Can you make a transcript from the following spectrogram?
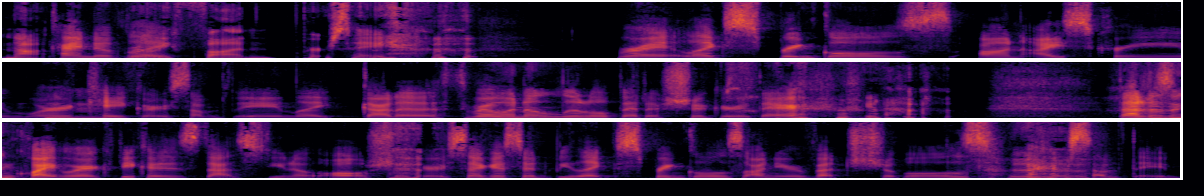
not kind of really like, fun per se. right, like sprinkles on ice cream or Mhm. a cake or something. Like, gotta throw in a little bit of sugar there. yeah. That doesn't quite work because that's, you know, all sugar. So I guess it'd be like sprinkles on your vegetables or something.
